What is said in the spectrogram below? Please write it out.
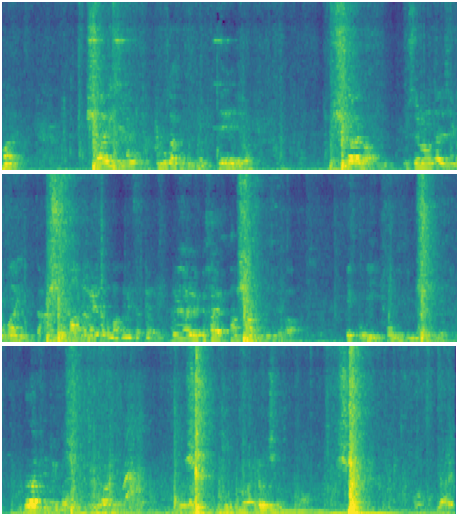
前体重動かすことによって力が後ろの体重が前にダーンとまとめるとこまとめちゃってもいいこれなるべく早くパンパンとできれば結構いい攻撃になるのでだってもいいかやれ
